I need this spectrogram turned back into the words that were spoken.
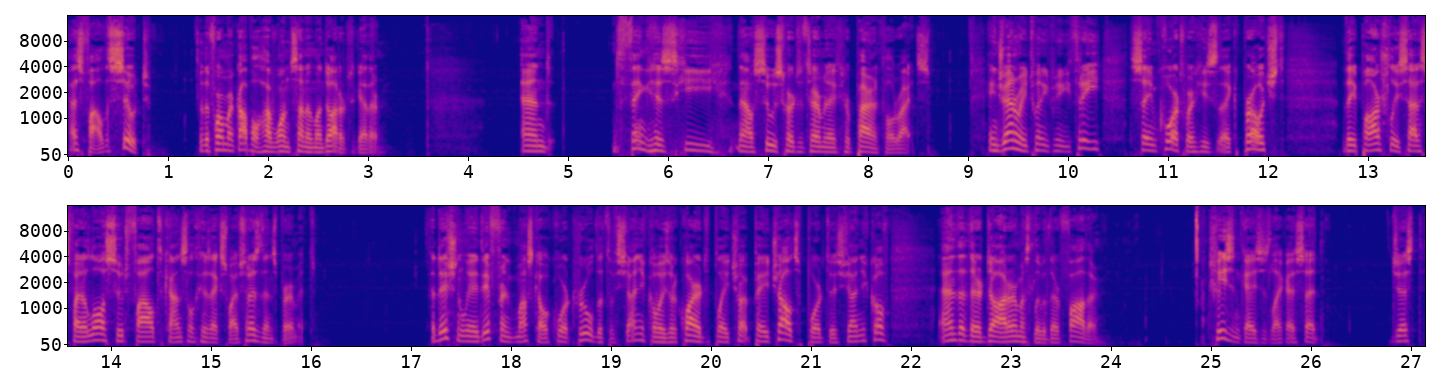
has filed a suit. The former couple have one son and one daughter together. And the thing is, he now sues her to terminate her parental rights. In January 2023, the same court where he's like approached, they partially satisfied a lawsuit filed to cancel his ex-wife's residence permit. Additionally, a different Moscow court ruled that Ovsyannikov is required to pay child support to Ovsyannikov and that their daughter must live with their father. Treason cases, like I said, just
